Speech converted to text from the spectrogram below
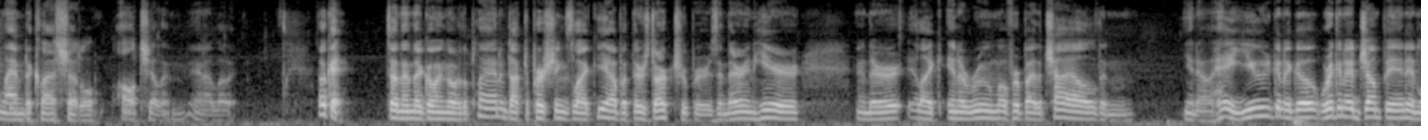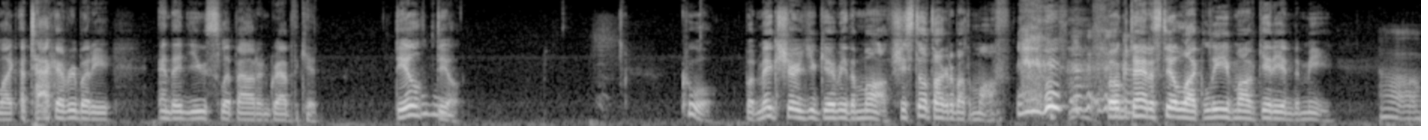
Lambda class shuttle, all chilling, and I love it. Okay, so then they're going over the plan, and Dr. Pershing's like, yeah, but there's dark troopers, and they're in here, and they're like in a room over by the child, and you know, hey, you're gonna go, we're gonna jump in and like attack everybody, and then you slip out and grab the kid. Deal? Deal. Cool. But make sure you give me the Moff. She's still talking about the Moff. Bo-Katan is still like, leave Moff Gideon to me. Oh,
